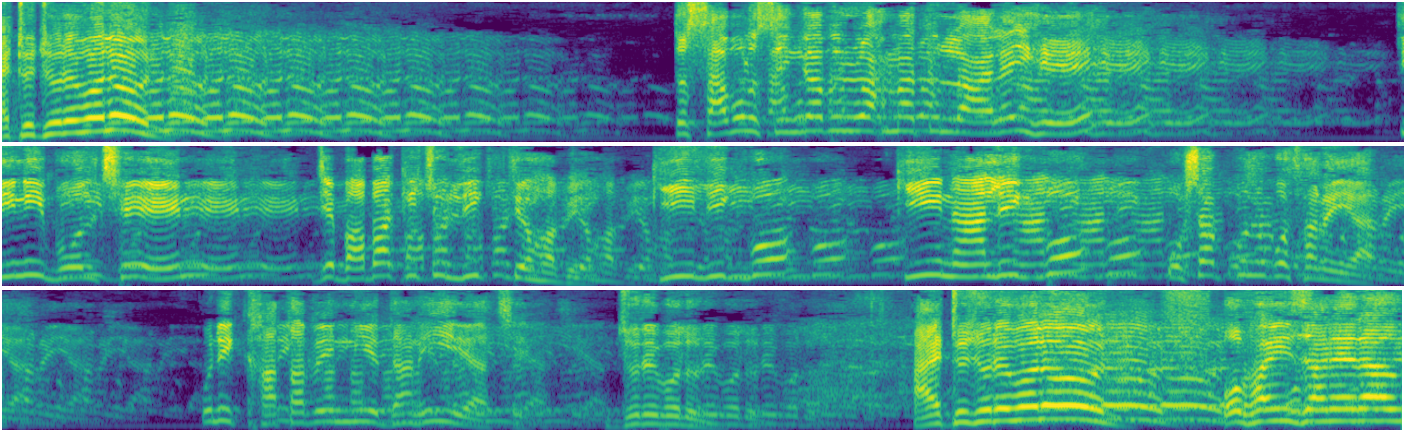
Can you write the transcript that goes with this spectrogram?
একটু জোরে বলুন। তো সাবল সিঙ্গাপুরি রহমাতুল্লাহ আলাইহে তিনি বলছেন যে, বাবা, কিছু লিখতে হবে। কি লিখব? কি না লিখব? ওসব কোনো কথা নেই আর। উনি খাতা পেন নিয়ে দাঁড়িয়ে আছে। জোরে বলুন। আর একটু জোরে বলুন। ও ভাই জানে রাম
